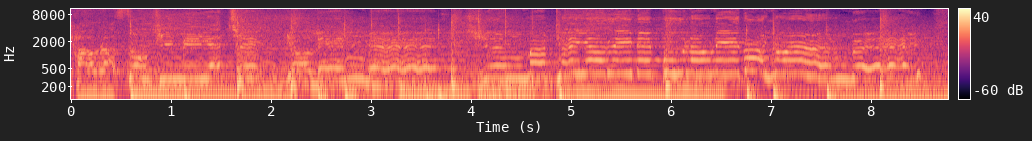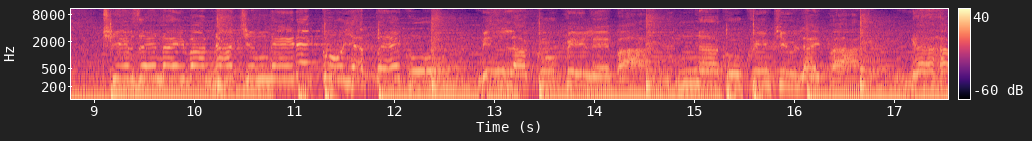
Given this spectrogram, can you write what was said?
ထာဝရဆုံးချင်နေရဲ့ချစ်ရောလင်းမယ်ရှင်မ စ်စေနိုင်ပါနာချင်နေတဲ့ကိုယ့်ရဲ့အသေးကိုမင်းလာကိုပေးလေပါနာကိုခွင့်ပြုလိုက်ပါငါဟာ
